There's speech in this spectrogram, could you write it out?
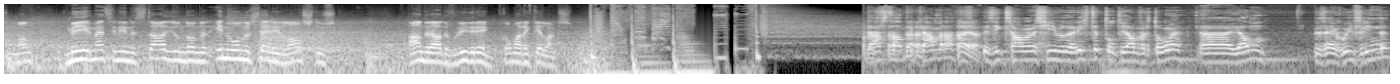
38.000 man. Meer mensen in het stadion dan er inwoners zijn in Lens, dus aanraden voor iedereen. Kom maar een keer langs. Daar staat de camera. Dus ik zou me misschien willen richten tot Jan Vertongen. Eh, Jan, we zijn goede vrienden.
